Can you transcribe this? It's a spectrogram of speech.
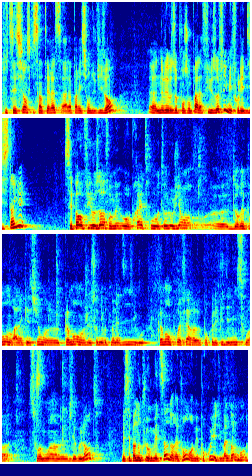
toutes ces sciences qui s'intéressent à l'apparition du vivant, ne les opposons pas à la philosophie, mais il faut les distinguer. C'est pas aux philosophes, aux, prêtres ou aux théologiens de répondre à la question comment je soigner votre maladie ou comment on pourrait faire pour que l'épidémie soit, moins virulente. Mais c'est pas non plus aux médecins de répondre mais pourquoi il y a du mal dans le monde?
